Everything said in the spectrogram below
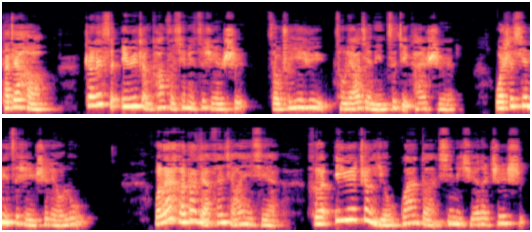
大家好，这里是抑郁症康复心理咨询室，走出抑郁，从了解您自己开始。我是心理咨询师刘露，我来和大家分享一些和抑郁症有关的心理学的知识，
